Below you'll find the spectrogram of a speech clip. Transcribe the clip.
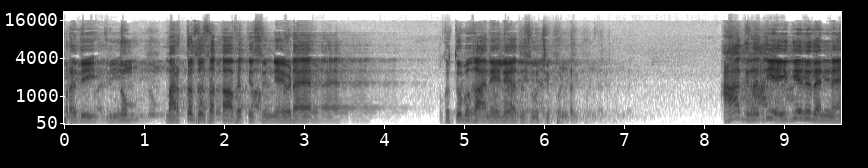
പ്രതി ഇന്നും മർക്കസു സക്കാഫത്തി സുന്നയുടെ കുത്തുബുഖാനയിൽ അത് സൂക്ഷിപ്പുണ്ട്. ആ കൃതി എഴുതിയത് തന്നെ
